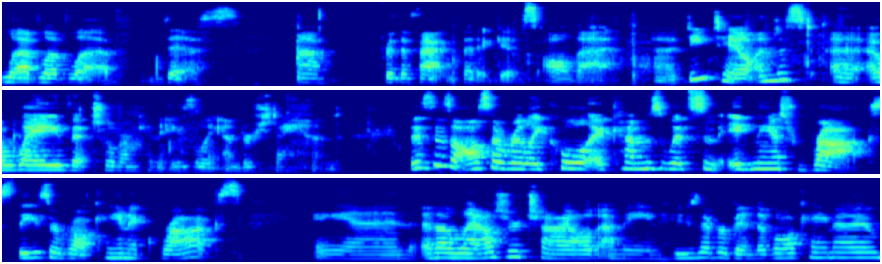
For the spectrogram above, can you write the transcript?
Love, love, love this uh, for the fact that it gives all that uh, detail and just a, a way that children can easily understand. This is also really cool. It comes with some igneous rocks. These are volcanic rocks, and it allows your child, I mean, who's ever been to volcano?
